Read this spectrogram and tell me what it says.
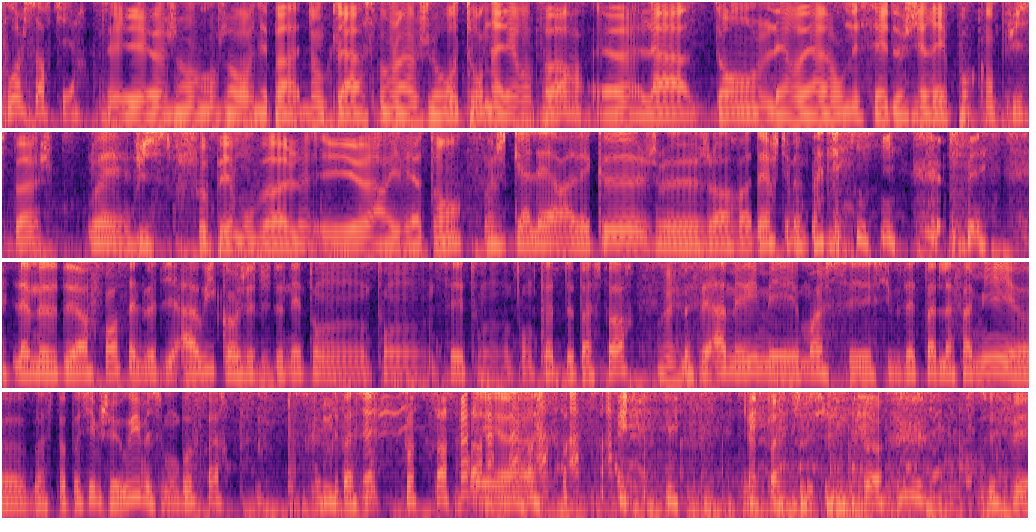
Pour le sortir. et euh, j'en revenais pas donc là à ce moment là je retourne à l'aéroport Euh, là dans l'RER on essaye de gérer pour qu'on puisse bah, je Ouais. puisse choper mon vol et euh, arriver à temps Moi, je galère avec eux. Je, genre, d'ailleurs, je t'ai même pas dit. mais la meuf de Air France, elle me dit Ah oui, quand j'ai dû donner ton, ton, ton, ton code de passeport, elle me fait Ah, mais oui, mais moi, si vous n'êtes pas de la famille, euh, bah, c'est pas possible. Je fais Oui, mais c'est mon beau-frère. Et c'est passé. et, euh, y a pas de souci j'ai fait.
